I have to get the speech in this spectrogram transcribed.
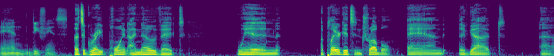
and defense. That's a great point. I know that when a player gets in trouble and they've got uh,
